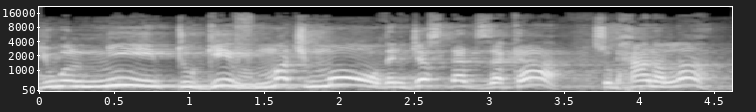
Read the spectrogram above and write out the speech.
you will need to give much more than just that zakah. Subhanallah.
